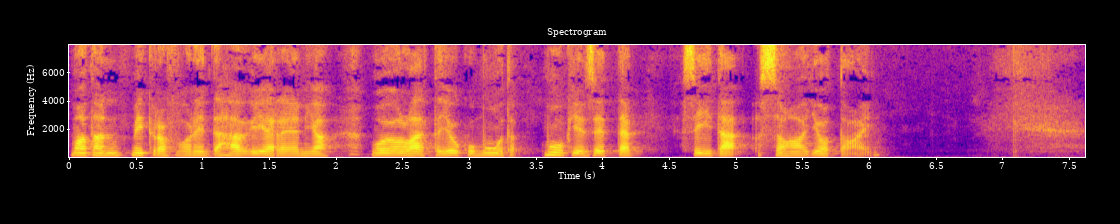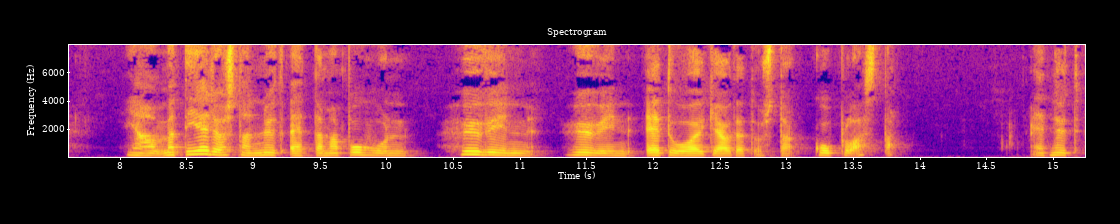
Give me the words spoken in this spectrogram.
mä otan mikrofonin tähän viereen ja voi olla, että joku muuta, muukin sitten siitä saa jotain. Ja mä tiedostan nyt, että mä puhun hyvin, hyvin etuoikeutetusta kuplasta. Et nyt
